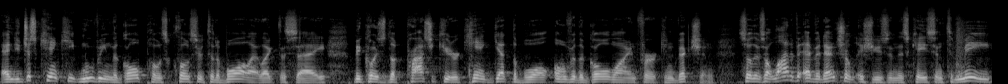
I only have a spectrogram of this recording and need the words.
And you just can't keep moving the goalpost closer to the ball, I like to say, because the prosecutor can't get the ball over the goal line for a conviction. So there's a lot of evidential issues in this case, and to me,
